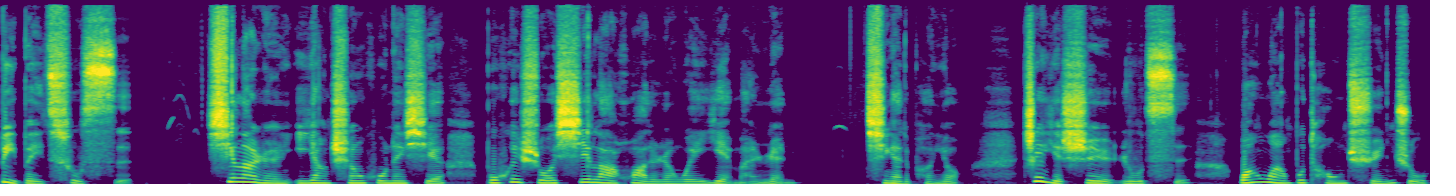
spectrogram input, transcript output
必被处死。希腊人一样称呼那些不会说希腊话的人为野蛮人。亲爱的朋友，这也是如此。往往不同群主、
